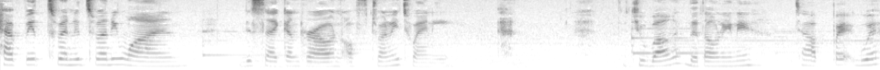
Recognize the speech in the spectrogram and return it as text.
Happy 2021 The second round of 2020 Lucu banget deh tahun ini. Capek gue.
